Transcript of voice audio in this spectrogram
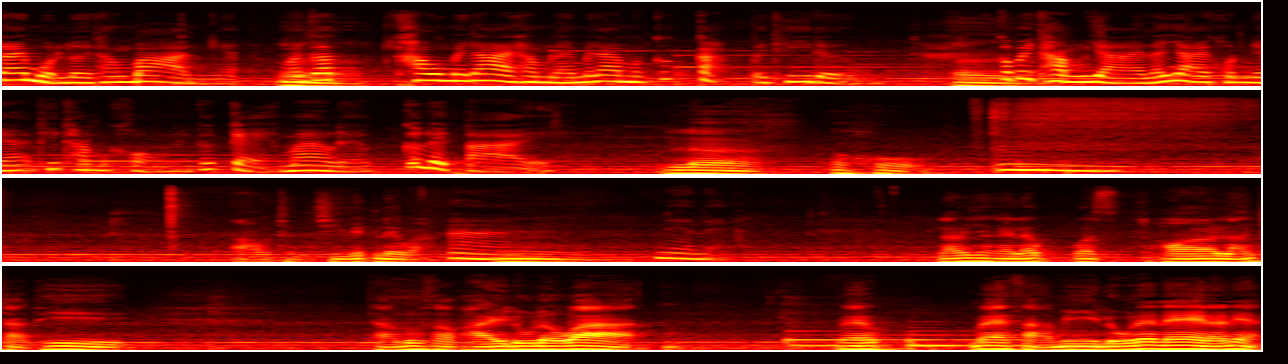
ได้หมดเลยทั้งบ้านเนี่ยมันก็เข้าไม่ได้ทำอะไรไม่ได้มันก็กลับไปที่เดิมเออ ก็ไปทำยายแล้วยายคนเนี้ยที่ทำของเนี่ยก็แก่มากแล้ว ก็เลยตายเลอโอ้โหอืมเอาถึงชีวิตเลยว่ะอ่าอืมเนี่ยแหละ แล้วยังไงแล้วพอหลังจากที่ทางลูกสะพ้ายรู้แล้วว่า แม่แม่สามีรู้แน่ๆแล้วเนี่ย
